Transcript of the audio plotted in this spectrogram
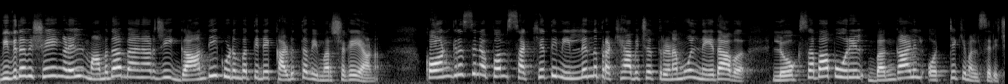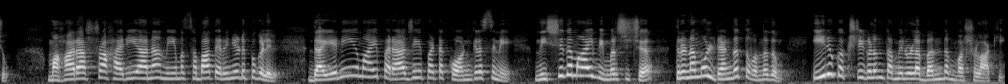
വിവിധ വിഷയങ്ങളിൽ മമതാ ബാനർജി ഗാന്ധി കുടുംബത്തിന്റെ കടുത്ത വിമർശകയാണ്. കോൺഗ്രസിനൊപ്പം സഖ്യത്തിനില്ലെന്ന് പ്രഖ്യാപിച്ച തൃണമൂൽ നേതാവ് ലോക്സഭാ പോരിൽ ബംഗാളിൽ ഒറ്റയ്ക്ക് മത്സരിച്ചു. മഹാരാഷ്ട്ര ഹരിയാന നിയമസഭാ തെരഞ്ഞെടുപ്പുകളിൽ ദയനീയമായി പരാജയപ്പെട്ട കോൺഗ്രസിനെ നിശിതമായി വിമർശിച്ച് തൃണമൂൽ രംഗത്തു വന്നതും ഇരു കക്ഷികളും തമ്മിലുള്ള ബന്ധം വഷളാക്കി.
